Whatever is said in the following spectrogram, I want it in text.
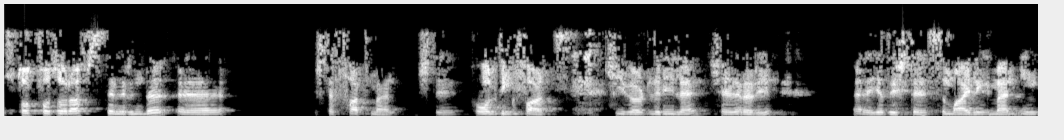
Stok fotoğraf sitelerinde e, işte Fatman, işte Holding Fart keywordleriyle şeyler arayıp e, ya da işte Smiling Man in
